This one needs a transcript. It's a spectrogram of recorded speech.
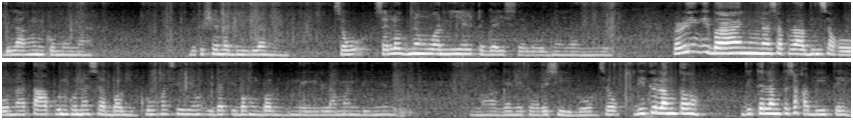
Bilangin ko muna. Hindi ko siya nabilang. eh. So, sa loob ng one year to guys, sa loob ng one year. Pero yung iba, nung nasa province ako, natapon ko na sa bag ko kasi yung iba't ibang bag may laman din yun. Yung mga ganitong resibo. So, dito lang to. Dito lang to sa Cavite.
